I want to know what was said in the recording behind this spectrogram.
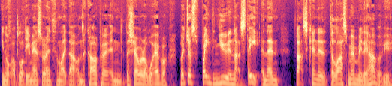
you know, a bloody mess or anything like that on the carpet in the shower or whatever, but just finding you in that state, and then that's kind of the last memory they have of you.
